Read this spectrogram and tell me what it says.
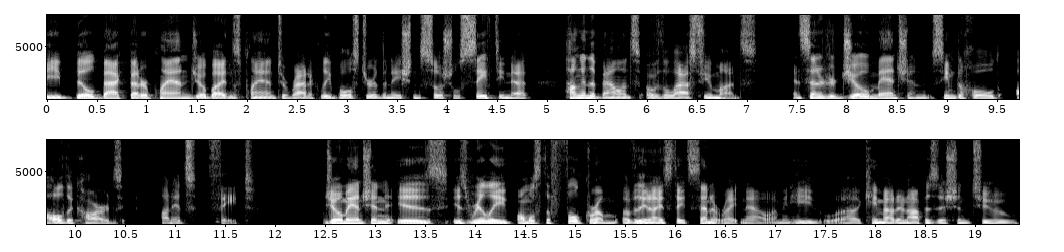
The Build Back Better plan, Joe Biden's plan to radically bolster the nation's social safety net, hung in the balance over the last few months. And Senator Joe Manchin seemed to hold all the cards on its fate. Joe Manchin is is really almost the fulcrum of the United States Senate right now. I mean, he uh, came out in opposition to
